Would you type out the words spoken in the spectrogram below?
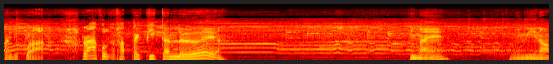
ไปดีกว่า ร่าคนกันครับไปพลิกกันเลย มีไหม ไม่มีเนาะ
